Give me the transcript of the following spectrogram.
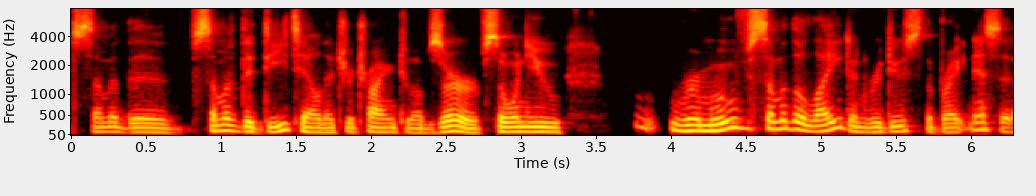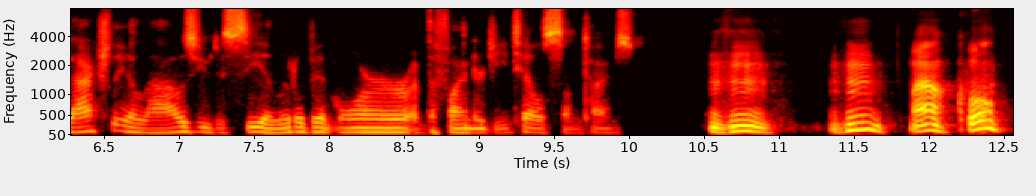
some of the some of the detail that you're trying to observe. So when you remove some of the light and reduce the brightness, it actually allows you to see a little bit more of the finer details sometimes. Hmm. Hmm. Wow. Cool.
